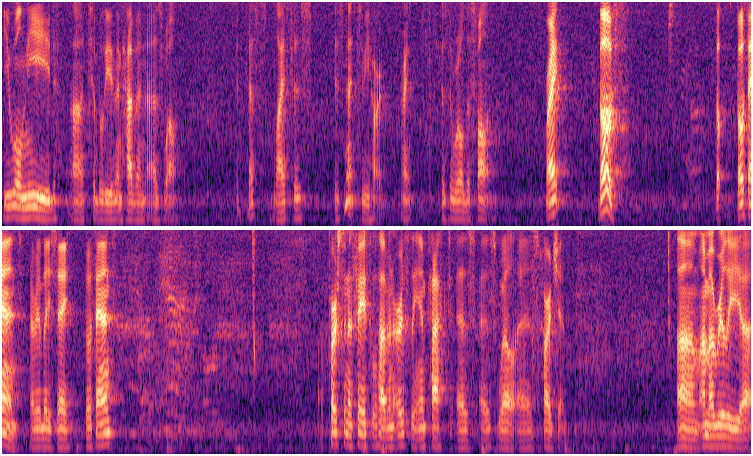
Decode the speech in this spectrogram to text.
you will need uh, to believe in heaven as well, because life is is meant to be hard, right? Because the world has fallen, right? Both. both end. Everybody say both end. A person of faith will have an earthly impact as as well as hardship. Um, I'm a really, uh,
